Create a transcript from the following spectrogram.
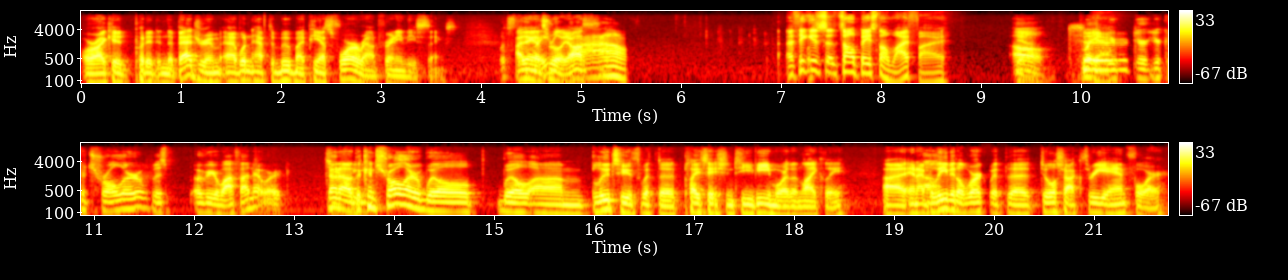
Or I could put it in the bedroom, and I wouldn't have to move my PS4 around for any of these things. What's I the think that's really awesome. Wow. I think it's it's all based on Wi-Fi. Oh, So- wait, your, your your controller was over your Wi-Fi network? No, no, the controller will will um, Bluetooth with the PlayStation TV more than likely, uh, and I Oh. believe it'll work with the DualShock 3 and 4,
